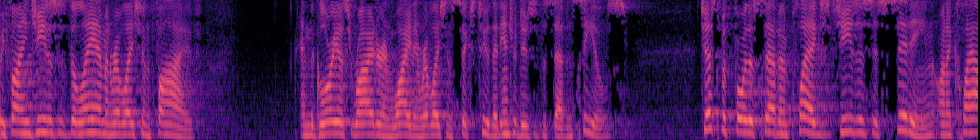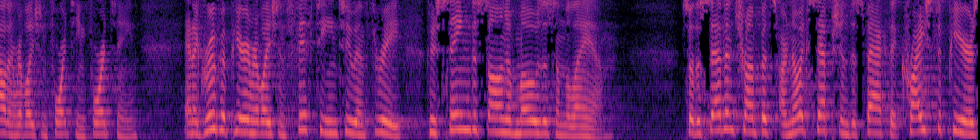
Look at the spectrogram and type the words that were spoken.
We find Jesus as the Lamb in Revelation 5, and the glorious rider in white in Revelation 6 2 that introduces the seven seals. Just before the seven plagues, Jesus is sitting on a cloud in Revelation 14 14, and a group appear in Revelation 15 2 and 3 who sing the song of Moses and the Lamb. So the seven trumpets are no exception to this fact that Christ appears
